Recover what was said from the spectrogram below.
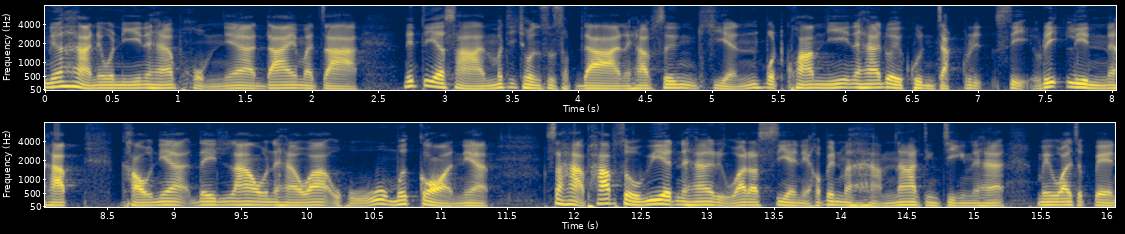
เนื้อหาในวันนี้นะฮะผมเนี่ยได้มาจากนิตยสารมติชนสุดสัปดาห์นะครับ ซึ่งเขียนบทความนี้นะฮะโดยคุณจักริดศิริลินนะครับ เขาเนี่ยได้เล่านะฮะว่าโอ้โหเมื่อก่อนเนี่ย สหภาพโซเวียตนะฮะหรือว่ารัสเซียเนี่ยเขาเป็นมหาอำนาจจริงๆนะฮะไม่ว่าจะเป็น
